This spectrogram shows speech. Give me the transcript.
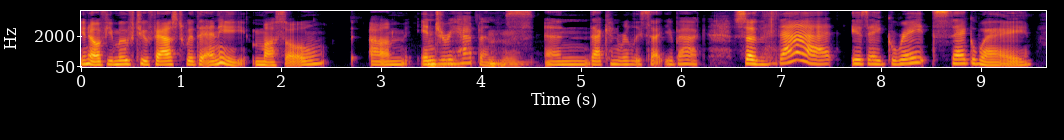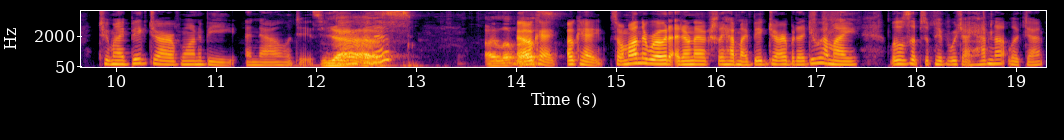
you know if you move too fast with any muscle um, injury mm-hmm, happens mm-hmm. and that can really set you back. So that is a great segue to my big jar of wannabe analogies. You yes. I love that. Okay. Okay. So I'm on the road. I don't actually have my big jar, but I do have my little slips of paper, which I have not looked at.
